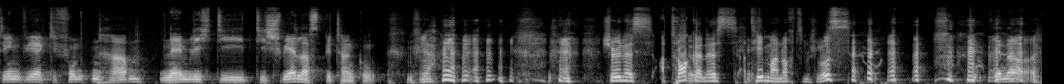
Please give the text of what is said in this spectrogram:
den wir gefunden haben, nämlich die, die Schwerlastbetankung. Ja. Schönes, trockenes Thema noch zum Schluss. genau.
